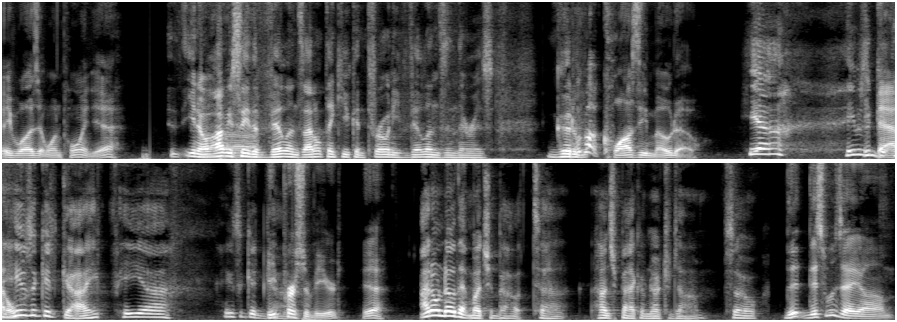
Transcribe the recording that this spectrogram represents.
He was at one point, yeah. You know, obviously Uh. the villains. I don't think you can throw any villains in there as good. What about Quasimodo? Yeah, he was He a good, he was a good guy. He uh, he was a good guy. He persevered. Yeah. I don't know that much about uh, Hunchback of Notre Dame, so Th- This was a um,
